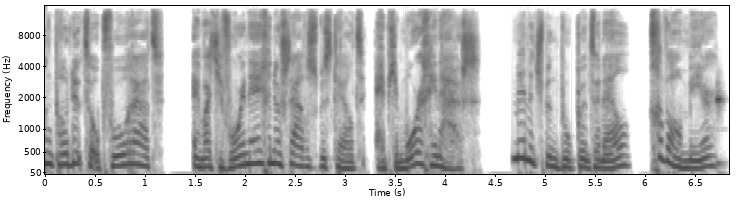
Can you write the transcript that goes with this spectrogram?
18.000 producten op voorraad. En wat je voor 9 uur s avonds bestelt, heb je morgen in huis. Managementboek.nl gewoon meer.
